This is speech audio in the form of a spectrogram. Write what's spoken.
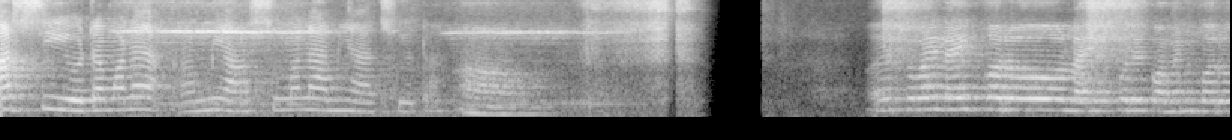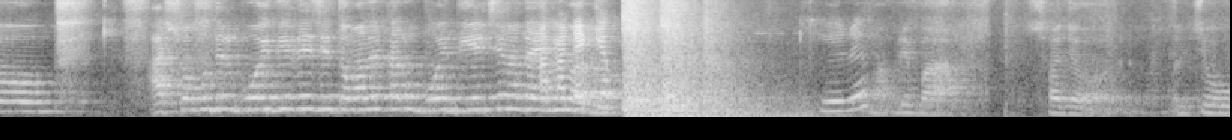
আসি ওটা মানে আমি আসি মানে আমি আছি ওটা। সবাই লাইক করো লাইক করে কমেন্ট করো। আর সমুদ্রের বই দিয়ে যে তোমাদের কারও বই দিয়েছে না তাই আমাদেরকে কি রে? বাপরে বাপ সজল বলছে ও।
